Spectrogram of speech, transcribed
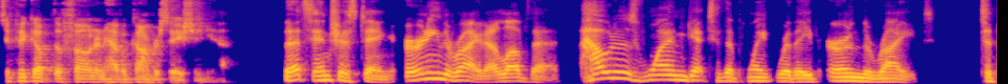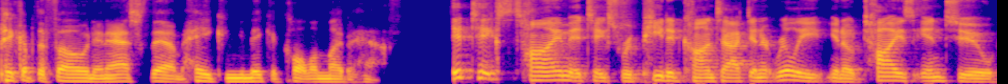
to pick up the phone and have a conversation yet. That's interesting. Earning the right. I love that. How does one get to the point where they've earned the right to pick up the phone and ask them, hey, can you make a call on my behalf? It takes time it takes repeated contact and it really you know ties into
